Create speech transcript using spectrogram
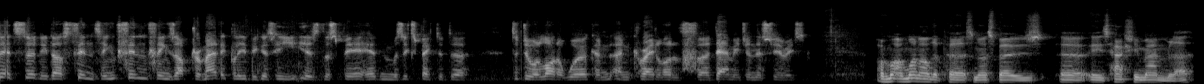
it certainly does thin, thing, thin things up dramatically because he is the spearhead and was expected to, to do a lot of work and, and create a lot of uh, damage in this series. And one other person, I suppose, uh, is Hashim Amla.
